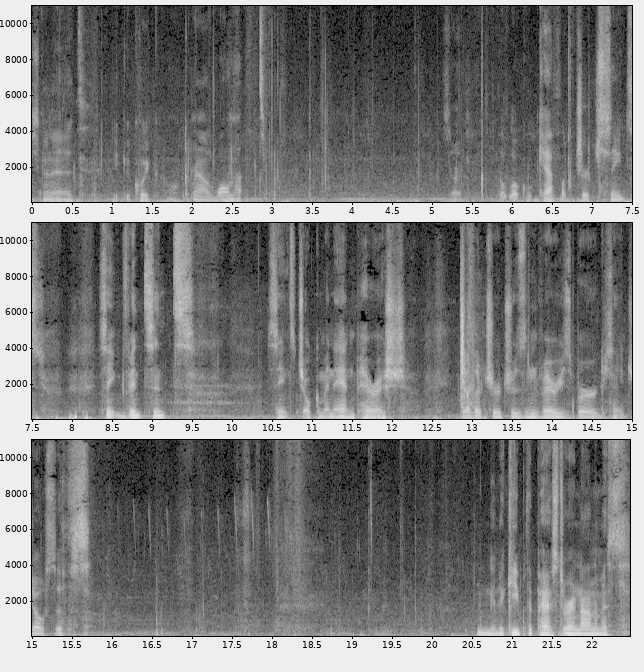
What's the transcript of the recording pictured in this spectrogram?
Just gonna take a quick walk around Walnut. So, the local Catholic Church, Saint Saint Vincent's, Saint Joachim Parish. The other churches in Varysburg, St. Joseph's. I'm gonna keep the pastor anonymous.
